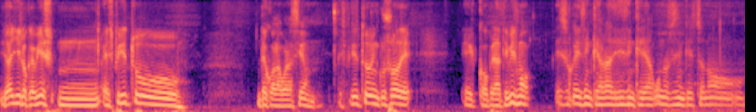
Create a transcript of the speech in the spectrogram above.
yo allí lo que vi es mm, espíritu de colaboración, espíritu incluso de eh, cooperativismo. Eso que dicen que ahora dicen que algunos dicen que esto no,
